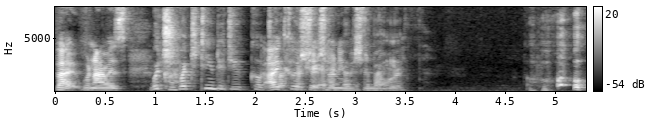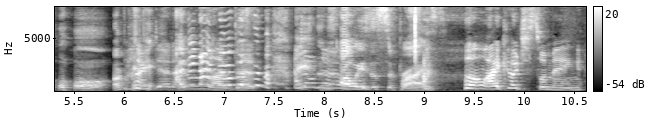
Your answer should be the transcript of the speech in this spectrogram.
But when I was Which which team did you coach? I coached at Shawnee didn't know this Mission. North. Oh, okay. I did. I did not know this it. I don't It's know. always a surprise. Oh, I coached swimming.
